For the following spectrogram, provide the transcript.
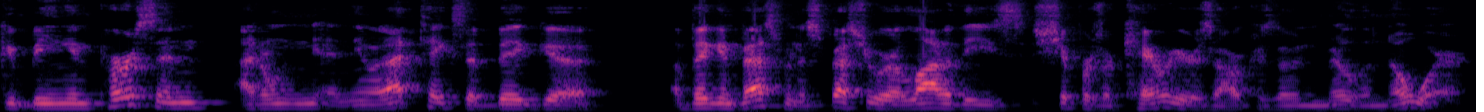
Being in person, I don't, you know, that takes a big, uh, a big investment, especially where a lot of these shippers or carriers are because they're in the middle of nowhere.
